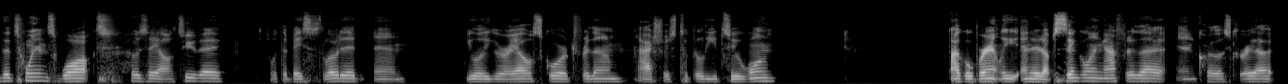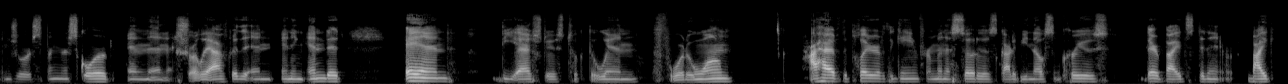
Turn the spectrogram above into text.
the Twins walked Jose Altuve with the bases loaded, and Yuli Gurriel scored for them. Astros took the lead 2 1. Michael Brantley ended up singling after that, and Carlos Correa and George Springer scored. And then shortly after the in- inning ended, and the Astros took the win four to one. I have the player of the game for Minnesota. It's got to be Nelson Cruz. Their bites didn't bite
